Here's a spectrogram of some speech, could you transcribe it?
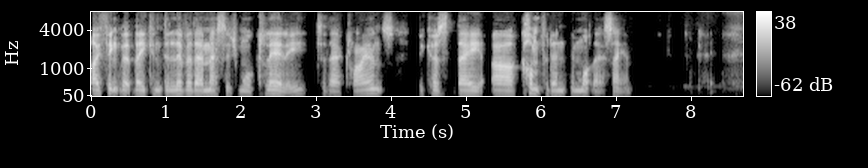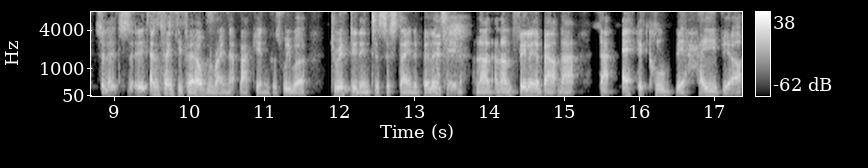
I think that they can deliver their message more clearly to their clients because they are confident in what they're saying. So let's, and thank you for helping rein that back in because we were drifted into sustainability, and, I, and I'm feeling about that that ethical behaviour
